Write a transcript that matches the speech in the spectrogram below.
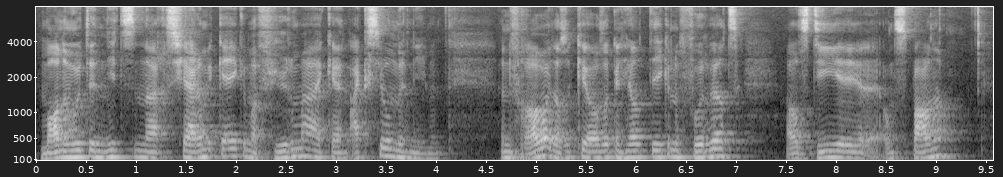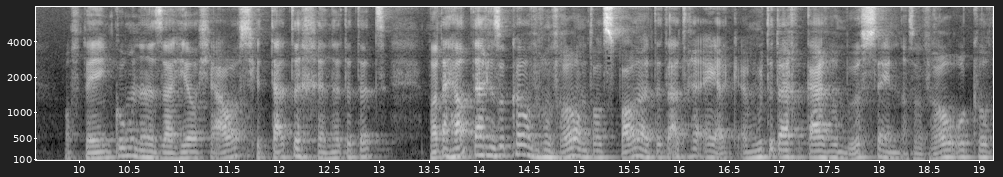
mannen moeten niet naar schermen kijken, maar vuur maken en actie ondernemen. En vrouwen, dat is ook, is ook een heel tekenend voorbeeld. Als die uh, ontspannen of bijeenkomen, dan is dat heel chaos, getetter en dit, dit, dit. Maar dat helpt ergens ook wel voor een vrouw om te ontspannen uit te tetteren eigenlijk. En we moeten daar elkaar van bewust zijn. Als een vrouw ook wil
